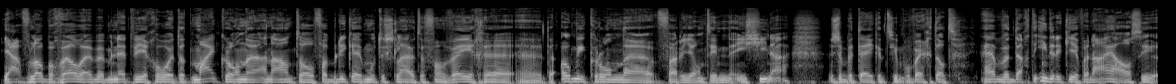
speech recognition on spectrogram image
Ja, voorlopig wel. We hebben net weer gehoord dat Micron uh, een aantal fabrieken heeft moeten sluiten vanwege uh, de Omicron-variant in, in China. Dus dat betekent simpelweg dat hè, we dachten iedere keer van, nou ja, als, die,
